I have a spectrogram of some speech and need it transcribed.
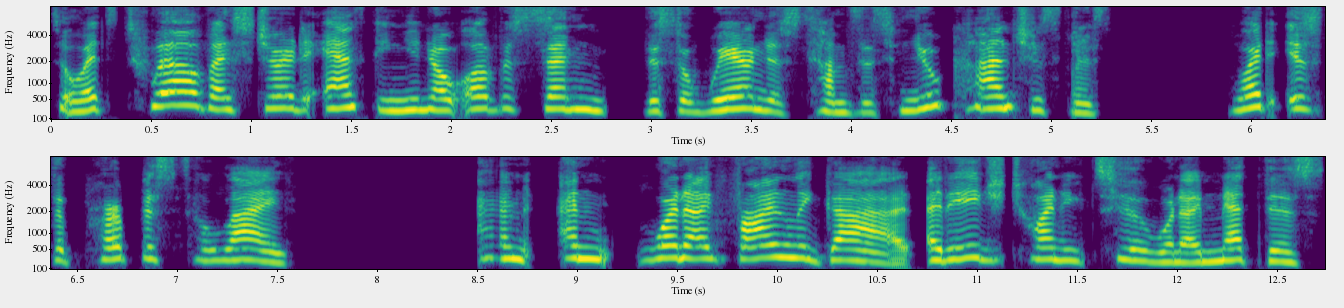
So at 12, I started asking, you know, all of a sudden this awareness comes, this new consciousness. What is the purpose to life? And and what I finally got at age 22, when I met this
